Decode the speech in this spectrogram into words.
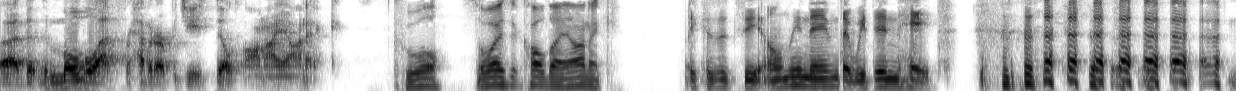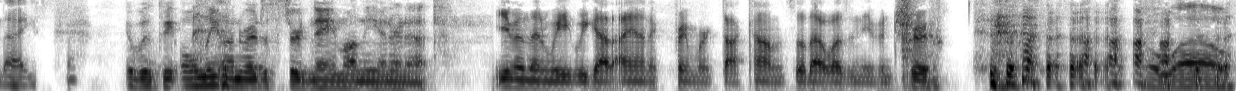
uh, the, the mobile app for Habit RPG is built on Ionic. Cool. So why is it called Ionic? Because it's the only name that we didn't hate. nice. It was the only unregistered name on the internet. Even then, we, we got ionicframework.com, so that wasn't even true. Oh, wow.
